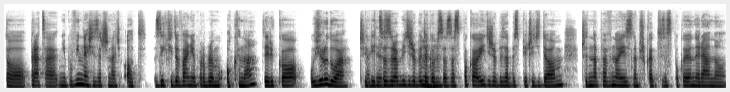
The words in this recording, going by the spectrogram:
to praca nie powinna się zaczynać od zlikwidowania problemu okna, tylko u źródła. Czyli tak co zrobić, żeby tego mhm. psa zaspokoić, żeby zabezpieczyć dom. Czy na pewno jest na przykład zaspokojony rano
